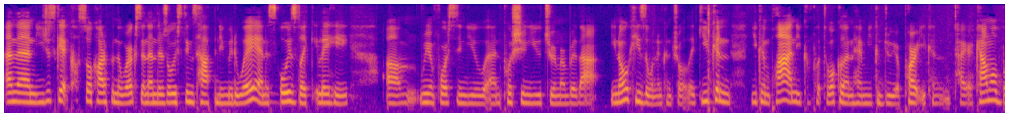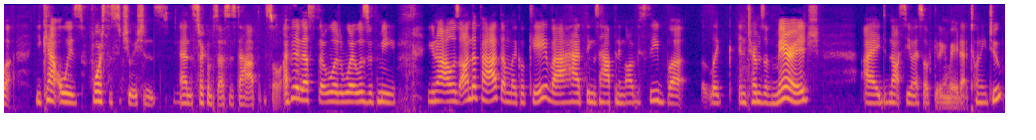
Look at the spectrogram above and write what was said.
and then you just get so caught up in the works, and then there's always things happening midway, and it's always like Ilahi um, reinforcing you and pushing you to remember that you know he's the one in control. Like you can you can plan, you can put tawakkul on him, you can do your part, you can tie your camel, but you can't always force the situations and the circumstances to happen. So I feel like that's the, what, what it was with me. You know, I was on the path. I'm like okay, but I had things happening obviously, but like in terms of marriage, I did not see myself getting married at 22.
